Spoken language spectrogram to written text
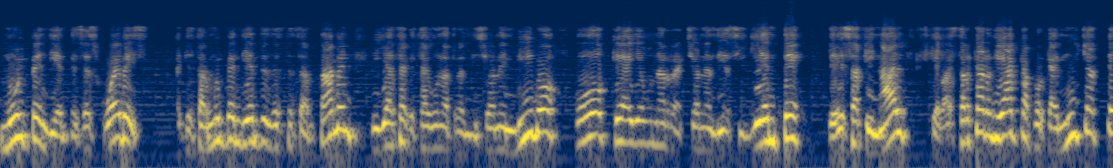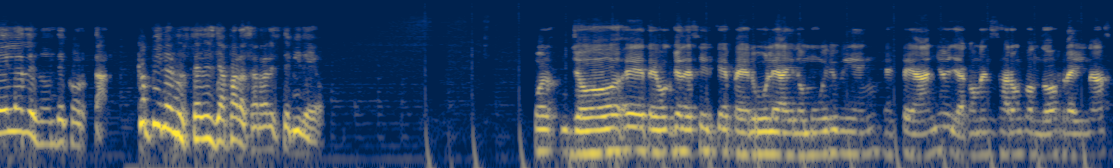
muy pendientes. Es jueves. Hay que estar muy pendientes de este certamen y ya sea que se haga una transmisión en vivo o que haya una reacción al día siguiente de esa final que va a estar cardíaca porque hay mucha tela de donde cortar. ¿Qué opinan ustedes ya para cerrar este video? Bueno, yo eh, tengo que decir que Perú le ha ido muy bien este año. Ya comenzaron con dos reinas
